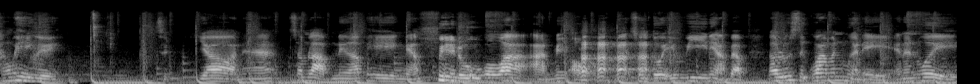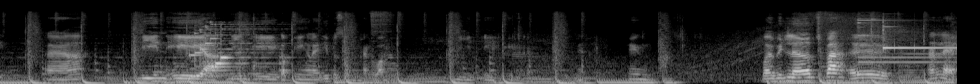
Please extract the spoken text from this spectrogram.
ทั้งเพลงเลย สุดยอดนะฮะสำหรับเนื้อเพลงเนี่ยไม่รู้เพราะว่าอ่านไม่ออกส่วนตัว MV เนี่ยแบบเรารู้สึกว่ามันเหมือนเออันนั้นเว้ยอะไรนะ DNA อะ DNA กับเพลงอะไรที่ผสมกันวะ เนี่ยเพลง Boy with Love ใช่ปะเออ นั่นแหละ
